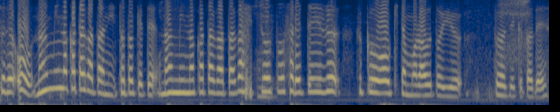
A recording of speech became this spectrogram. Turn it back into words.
それを難民の方々に届けて、難民の方々が必要とされている服を着てもらうというプロジェクトで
